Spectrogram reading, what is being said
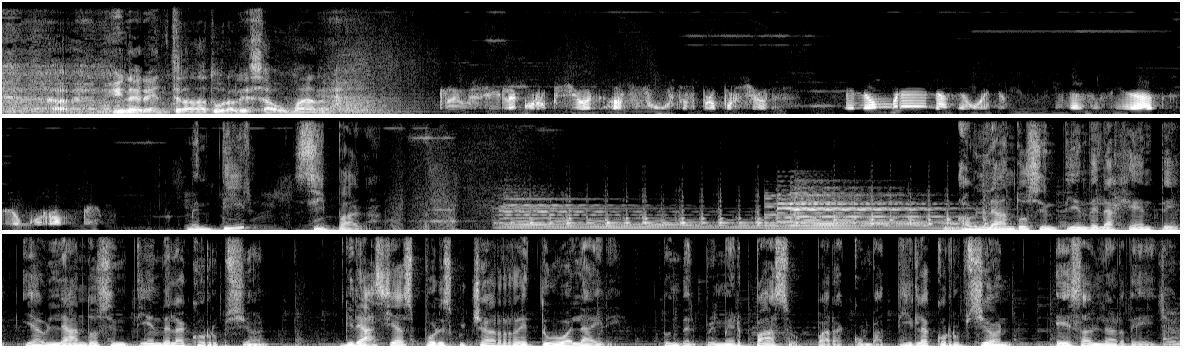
inherente a la naturaleza humana. Reducir la corrupción a sus justas proporciones. El hombre nace bueno y la sociedad lo corrompe. Mentir sí paga. Hablando se entiende la gente y hablando se entiende la corrupción. Gracias por escuchar Retuvo al aire, donde el primer paso para combatir la corrupción es hablar de ella.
